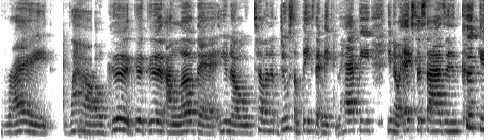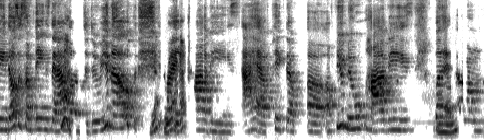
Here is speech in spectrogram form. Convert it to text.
Right. Wow. Good, good, good. I love that. You know, telling them do some things that make you happy, you know, exercising, cooking. Those are some things that I Yeah. love to do, you know, Yeah, like yeah. hobbies. I have picked up uh, a few new hobbies, but Mhm. um,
